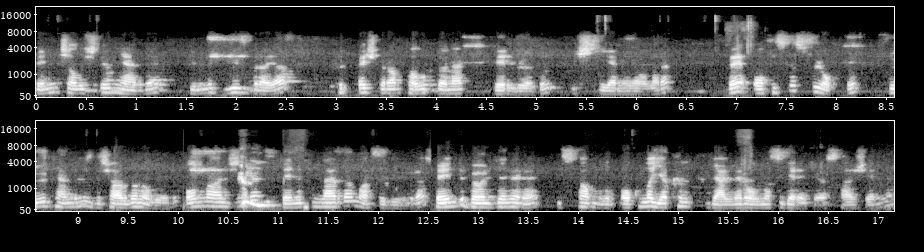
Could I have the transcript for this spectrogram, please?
Benim çalıştığım yerde günlük 100 liraya 45 gram tavuk döner veriliyordu işçi yemeği olarak. Ve ofiste su yoktu. Suyu kendimiz dışarıdan alıyorduk. Onun haricinde denetimlerden bahsedeyim biraz. Belli bölgelere İstanbul'un okula yakın yerler olması gerekiyor stajyerinin.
